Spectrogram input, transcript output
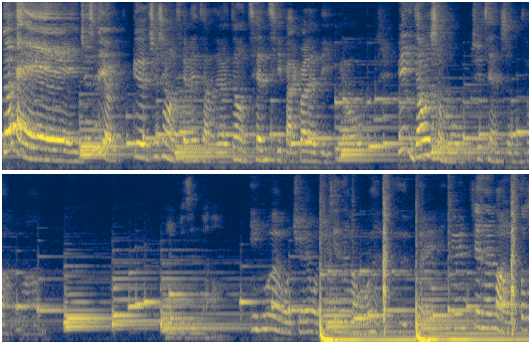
对，就是有一个，就像我前面讲的，有这种千奇百怪的理由。因为你知道为什么我不去健身房吗？我不知道。因为我觉得我去健身房我很健身房都是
